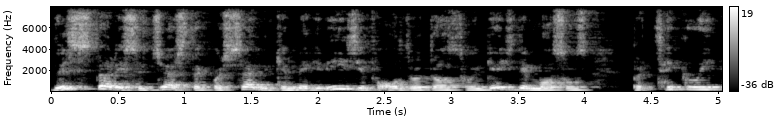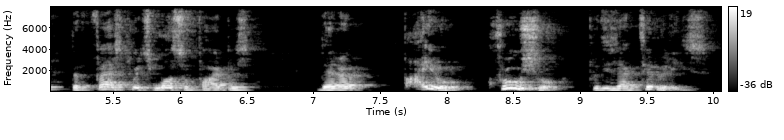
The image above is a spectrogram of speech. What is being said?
This study suggests that quercetin can make it easier for older adults to engage their muscles, particularly the fast twitch muscle fibers that are vital, crucial for these activities.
